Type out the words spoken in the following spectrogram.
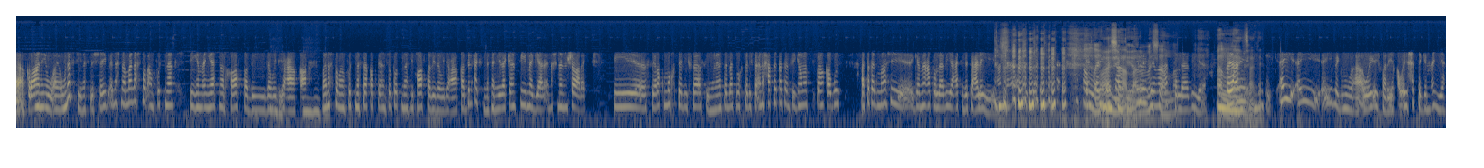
أقراني ونفسي نفس الشيء بأن إحنا ما نحصر أنفسنا في جمعياتنا الخاصة بذوي الإعاقة، ما نحصر أنفسنا فقط في أنشطتنا الخاصة بذوي الإعاقة، بالعكس مثلا إذا كان في مجال أن إحنا نشارك في فرق مختلفة في مناسبات مختلفة أنا حقيقة في جامعة سلطان قابوس أعتقد ماشي جماعة طلابية عتبت علي يعني. الله ما شاء الله ما شاء الله. الطلابية الله يسعدك أي أي أي مجموعة أو أي فريق أو أي حتى جمعية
